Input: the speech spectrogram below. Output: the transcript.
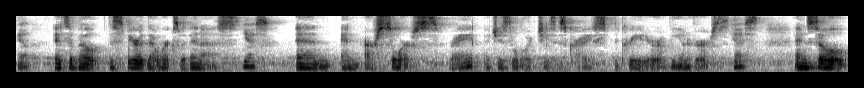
Yeah. It's about the spirit that works within us Yes. and and our source, right? Which is the Lord Jesus Christ, the creator of the universe. Yes. And so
